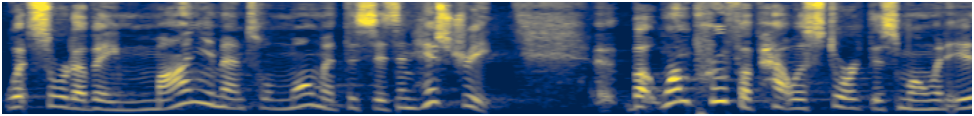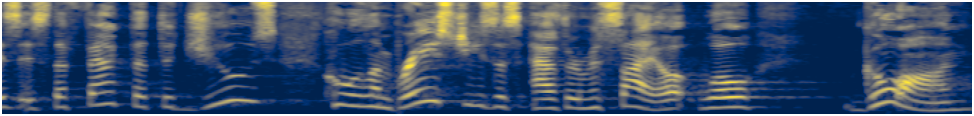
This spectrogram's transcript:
what sort of a monumental moment this is in history. But one proof of how historic this moment is is the fact that the Jews who will embrace Jesus as their Messiah will go on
